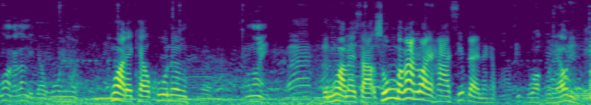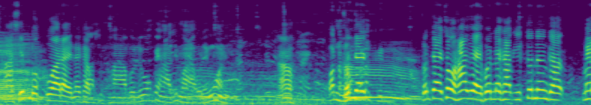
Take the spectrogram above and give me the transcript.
งัวกำลังสิแขวคู่หนึงเว้ยงัวได้แขวคู่หนึ่ง เอองัวน้อยเป็นงัวแม่สาวสูงประมาณร้อยห้าสิบได้นะครับ50บวกไปแล้วนี่ห้าสิบกว่าๆได้นะครับ55บ่หรือว่าไป55บ่ได้งัวนี่เอาฟันน้ำสนนมใจกำลังขึ้นสนใจโทรหาเอื่อยเพิ่นนะครับ อีกตัวหนึงกับแม่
